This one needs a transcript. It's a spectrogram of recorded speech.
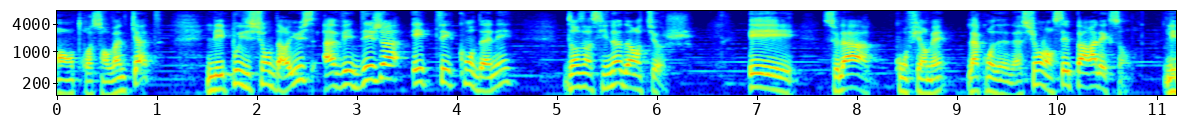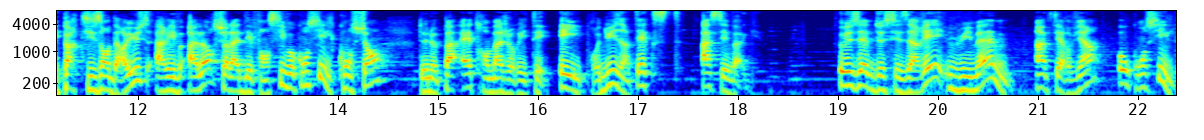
en 324, les positions d'Arius avaient déjà été condamnées dans un synode à Antioche. Et cela confirmait la condamnation lancée par Alexandre. Les partisans d'Arius arrivent alors sur la défensive au concile, conscients de ne pas être en majorité, et ils produisent un texte assez vague. Eusèbe de Césarée lui-même intervient au concile.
